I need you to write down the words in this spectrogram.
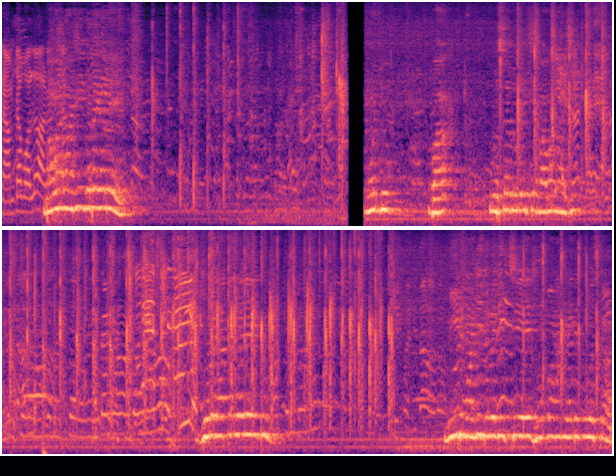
নামটা বলো আর মাঝি কোথায় গেলে? মঞ্জু বাগ পুরস্কার তুলেছে বাবার মাঝি জোরে হাতে তুলে দেবে একটু। মীর মাঝি তুলে দিচ্ছে ঝুম্পা মাঝি হাতে পুরস্কার।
